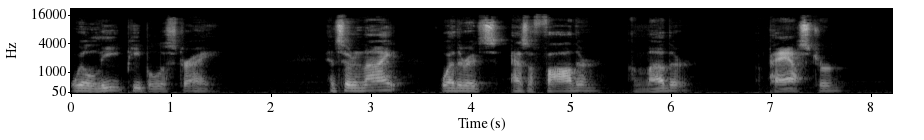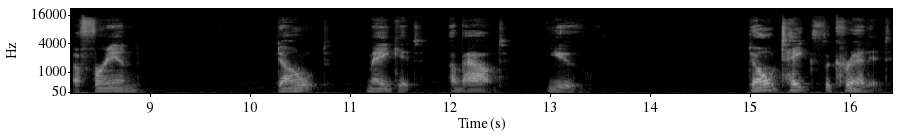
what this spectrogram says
We'll lead people astray. And so tonight, whether it's as a father, a mother, a pastor, a friend, don't make it about you. Don't take the credit.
